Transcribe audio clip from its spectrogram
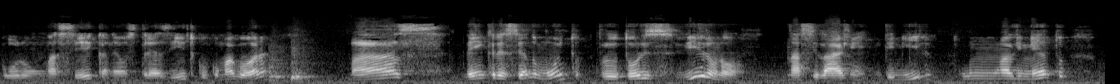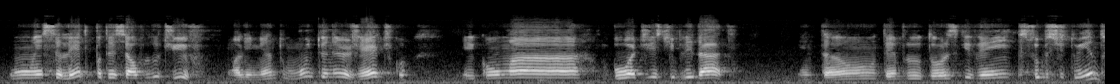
por uma seca, né, um estresse hídrico como agora, mas vem crescendo muito. Produtores viram no, na silagem de milho um alimento um excelente potencial produtivo, um alimento muito energético e com uma boa digestibilidade. Então, tem produtores que vêm substituindo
